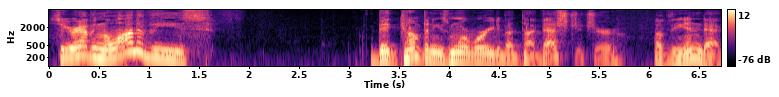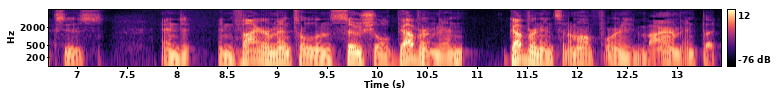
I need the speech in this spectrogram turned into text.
So you're having a lot of these big companies more worried about divestiture of the indexes and environmental and social government governance, and I'm all for an environment, but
